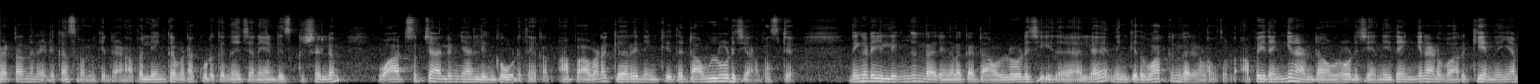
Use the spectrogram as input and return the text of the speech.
പെട്ടെന്ന് തന്നെ എടുക്കാൻ ശ്രമിക്കേണ്ടതാണ്. അപ്പോൾ ലിങ്ക് എവിടെ കൊടുക്കുന്നത് വെച്ചാൽ ഞാൻ ഡിസ്ക്രിപ്ഷനിലും വാട്സപ്പ് ചാനലിലും ഞാൻ ലിങ്ക് കൊടുത്തേക്കാം. അപ്പോൾ അവിടെ കയറി നിങ്ങൾക്ക് ഇത് ഡൗൺലോഡ് ചെയ്യണം ഫസ്റ്റ് നിങ്ങളുടെ ഈ ലിങ്കും കാര്യങ്ങളൊക്കെ ഡൗൺലോഡ് ചെയ്താലേ നിങ്ങൾക്ക് ഇത് വർക്കും കാര്യങ്ങളാകത്തുള്ളൂ അപ്പോൾ ഇതെങ്ങനെയാണ് ഡൗൺലോഡ് ചെയ്യുന്നത്? ഇതെങ്ങനെയാണ് വർക്ക് ചെയ്യുന്നത്? ഞാൻ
